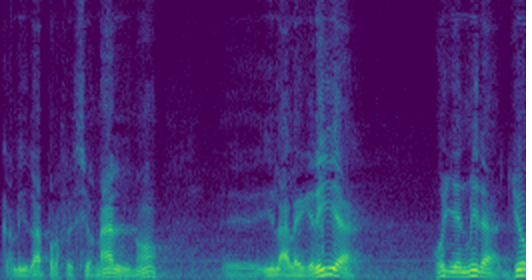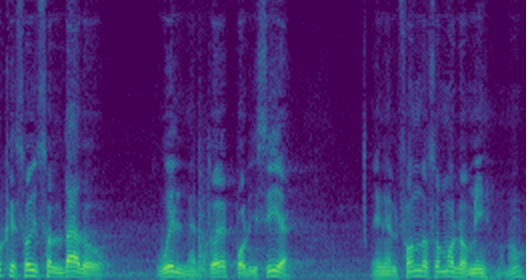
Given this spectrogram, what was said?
calidad profesional, ¿no? y la alegría. Oye, mira, yo que soy soldado, Wilmer, tú eres policía, en el fondo somos lo mismo, ¿no?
